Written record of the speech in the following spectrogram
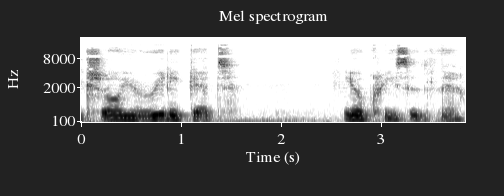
make sure you really get your creases there.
